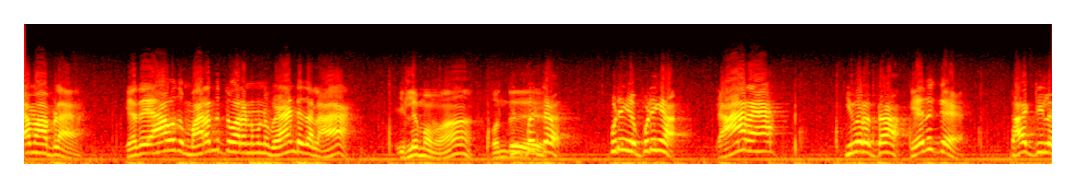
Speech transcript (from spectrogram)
ஏமாப்பிள எதையாவது மறந்துட்டு வரணும்னு வேண்டுதலா? இல்ல மாமா வந்து புடிங்க புடிங்க. யார? இவரைத்தான். எதுக்கு? ஃபேக்டரியில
